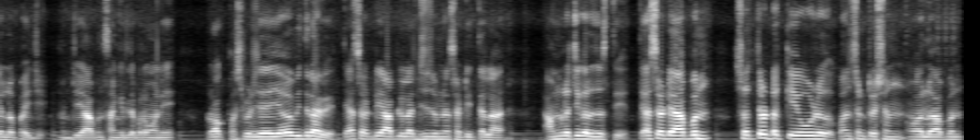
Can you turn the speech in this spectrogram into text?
गेलं पाहिजे. म्हणजे आपण सांगितल्याप्रमाणे रॉक फॉस्फेट जे अविद्राव्य आहे, त्यासाठी आपल्याला झिजवण्यासाठी त्याला आम्लाची गरज असते. त्यासाठी आपण सत्तर टक्के एवढं कॉन्सन्ट्रेशनवालं आपण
